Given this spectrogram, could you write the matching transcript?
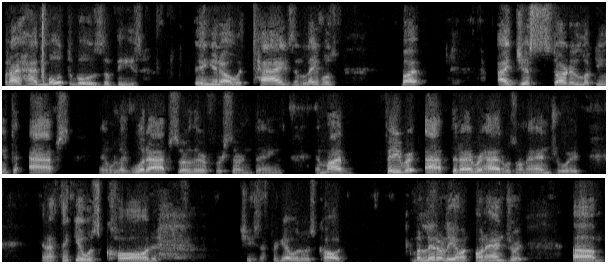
But I had multiples of these, eh, you know, with tags and labels. But I just started looking into apps and like what apps are there for certain things. And my favorite app that I ever had was on Android, and I think it was called, jeez, I forget what it was called, but literally on on Android, um,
